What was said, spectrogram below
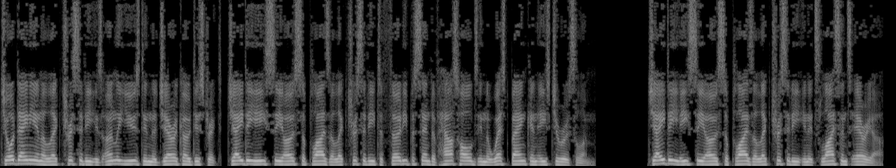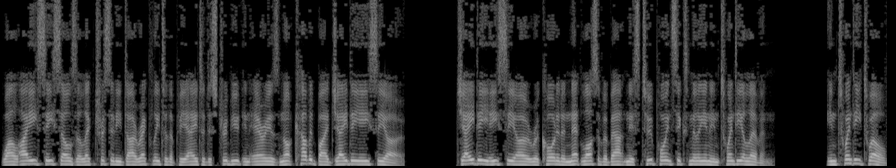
Jordanian electricity is only used in the Jericho district. JDECO supplies electricity to 30% of households in the West Bank and East Jerusalem. JDECO supplies electricity in its license area, while IEC sells electricity directly to the PA to distribute in areas not covered by JDECO. JDECO recorded a net loss of about NIS 2.6 million in 2011. In 2012,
